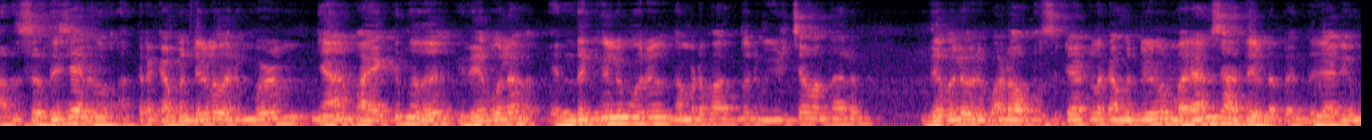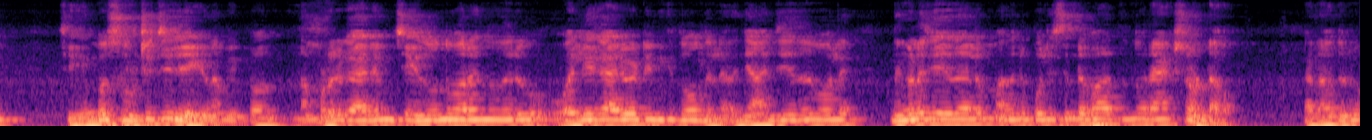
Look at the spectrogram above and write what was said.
അത് ശ്രദ്ധിച്ചായിരുന്നു. അത്ര കമന്റുകൾ വരുമ്പോഴും ഞാൻ ഭയക്കുന്നത് ഇതേപോലെ എന്തെങ്കിലും ഒരു നമ്മുടെ ഭാഗത്തുനിന്ന് ഒരു വീഴ്ച വന്നാലും ഇതേപോലെ ഒരുപാട് ഓപ്പോസിറ്റ് ആയിട്ടുള്ള കമന്റുകളും വരാൻ സാധ്യതയുണ്ട്. അപ്പോൾ എന്ത് കാര്യം ചെയ്യുമ്പോൾ സൂക്ഷിച്ച് ചെയ്യണം. ഇപ്പം നമ്മളൊരു കാര്യം ചെയ്തു എന്ന് പറയുന്നത് ഒരു വലിയ കാര്യമായിട്ട് എനിക്ക് തോന്നുന്നില്ല. അത് ഞാൻ ചെയ്തതുപോലെ നിങ്ങൾ ചെയ്താലും അതിന് പോലീസിന്റെ ഭാഗത്തു നിന്ന് ഒരു ആക്ഷൻ ഉണ്ടാവും. കാരണം അതൊരു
